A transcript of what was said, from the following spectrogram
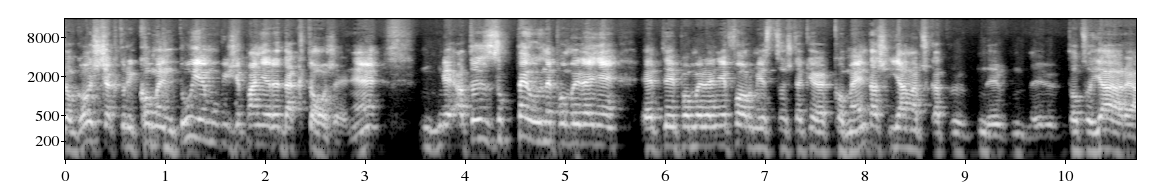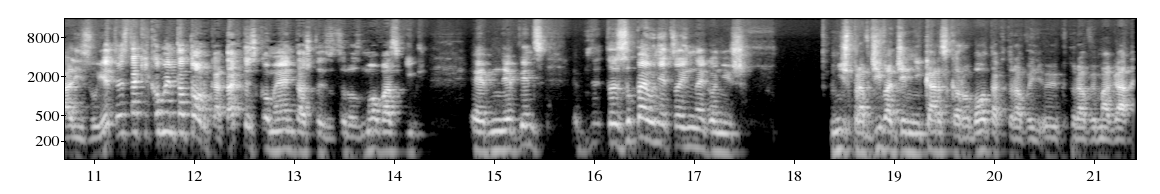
do gościa, który komentuje, mówi się panie redaktorze, nie? A to jest zupełne pomylenie, pomylenie form, jest coś takiego jak komentarz i ja na przykład to, co ja realizuję, to jest taki komentatorka, tak? To jest komentarz, to jest rozmowa z kimś, więc to jest zupełnie co innego niż, niż prawdziwa dziennikarska robota, która, która wymaga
